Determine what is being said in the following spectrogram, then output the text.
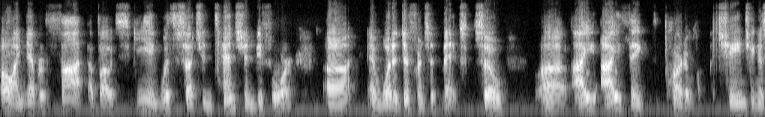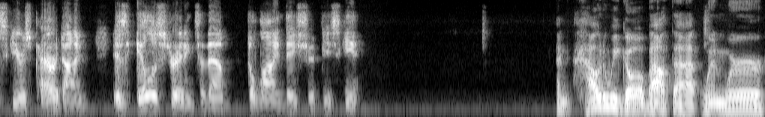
oh, I never thought about skiing with such intention before uh, and what a difference it makes. So uh, I, I think part of changing a skier's paradigm is illustrating to them the line they should be skiing. And how do we go about that when we're,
